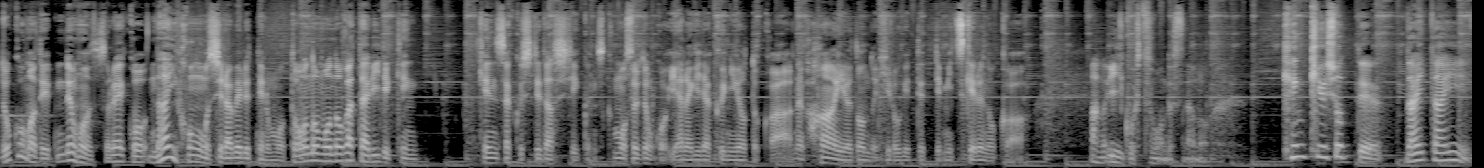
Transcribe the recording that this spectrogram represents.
どこまででもそれこうない本を調べるっていうのも「遠野物語」でけん検索して出していくんですか？もうそれともこう柳田国夫とかなんか範囲をどんどん広げてって見つけるのか。あのいいご質問ですね。あの研究所って大体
